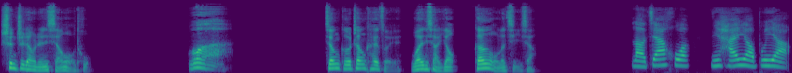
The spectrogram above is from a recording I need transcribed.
甚至让人想呕吐。哇！江格张开嘴，弯下腰，干呕了几下。老家伙，你还咬不咬？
